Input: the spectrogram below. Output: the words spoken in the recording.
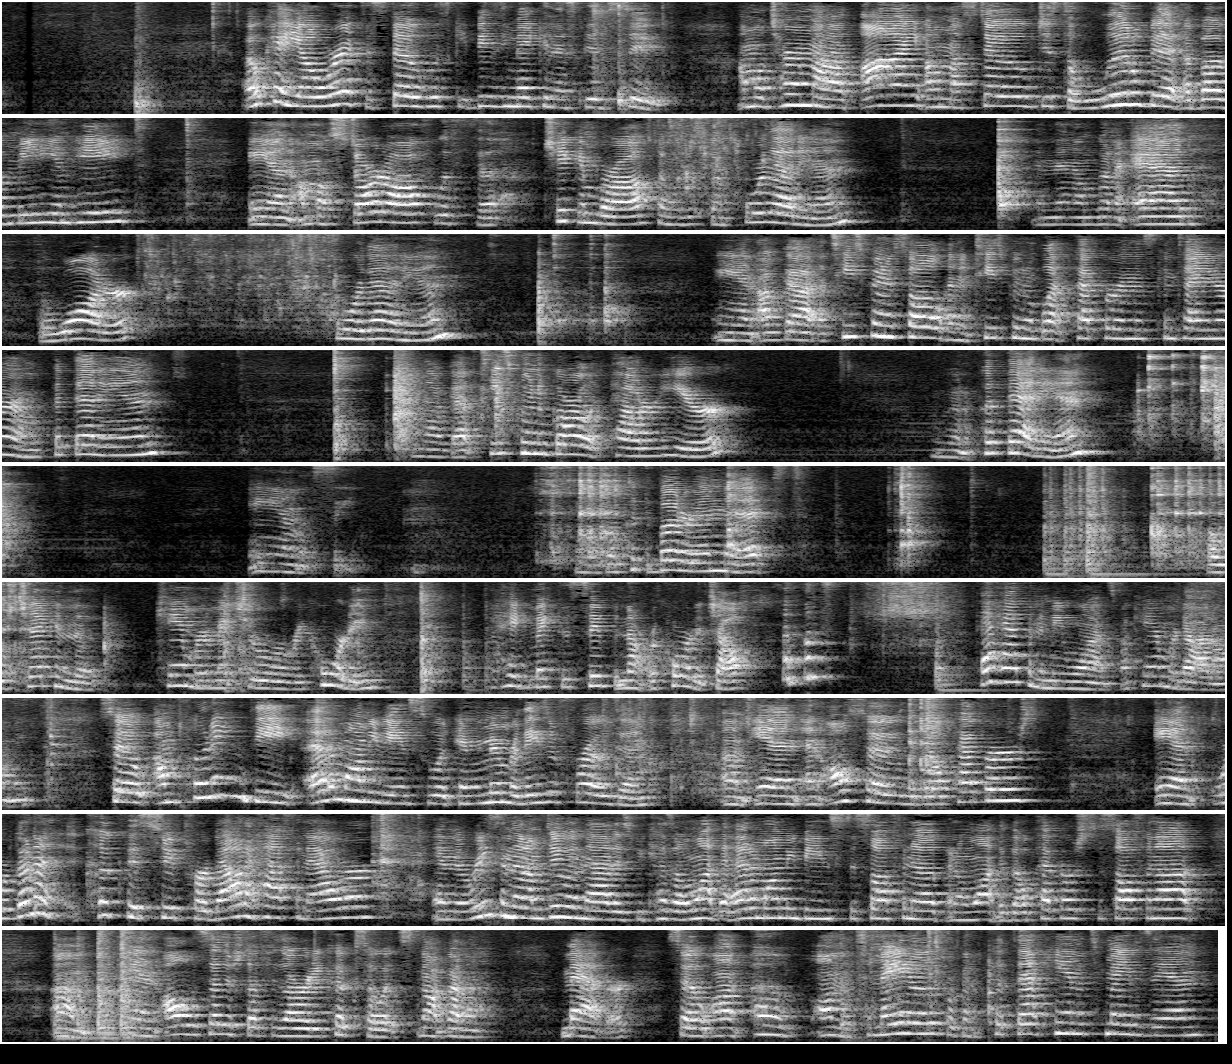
Okay y'all, we're at the stove. Let's get busy making this good soup. I'm going to turn my eye on my stove just a little bit above medium heat. And I'm going to start off with the chicken broth and we're just going to pour that in. And then I'm going to add the water, pour that in. And I've got a teaspoon of salt and a teaspoon of black pepper in this container. I'm going to put that in. And I've got a teaspoon of garlic powder here. I'm going to put that in. And let's see. And we're going to put the butter in next. I was checking the camera to make sure we're recording. I hate to make this soup and not record it, y'all. that happened to me once. My camera died on me. So I'm putting the edamame beans, and remember these are frozen, um, in, and also the bell peppers. And we're going to cook this soup for about a half an hour. And the reason that I'm doing that is because I want the edamame beans to soften up and I want the bell peppers to soften up. Um, and all this other stuff is already cooked, so it's not going to matter. So on, oh, on the tomatoes, we're going to put that can of tomatoes in.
